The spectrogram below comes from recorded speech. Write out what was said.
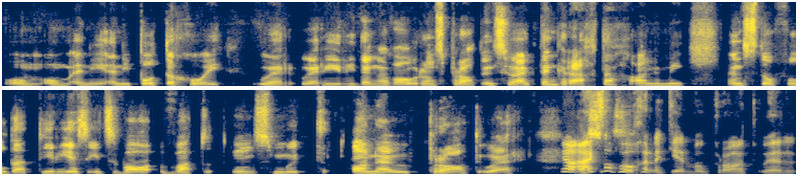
om om in die in die pot te gooi oor oor hierdie dinge waaroor ons praat. En so ek dink regtig Anemie in Stoffel dat hierdie is iets waar wat ons moet aanhou praat oor. Ja, ek As- sal volgende keer wil praat oor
